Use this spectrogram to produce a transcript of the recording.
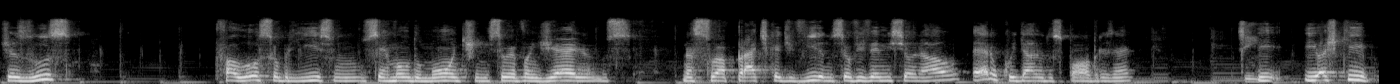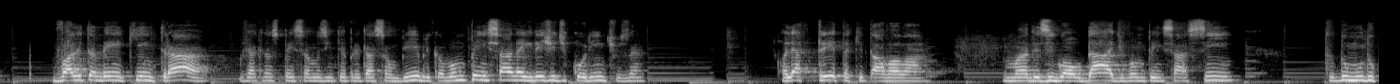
Jesus falou sobre isso no Sermão do Monte, no seu Evangelho, nos, na sua prática de vida, no seu viver missional, era o cuidado dos pobres, né? Sim. E, e eu acho que vale também aqui entrar, já que nós pensamos em interpretação bíblica, vamos pensar na igreja de Coríntios, né? Olha a treta que tava lá. Uma desigualdade, vamos pensar assim. Todo mundo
